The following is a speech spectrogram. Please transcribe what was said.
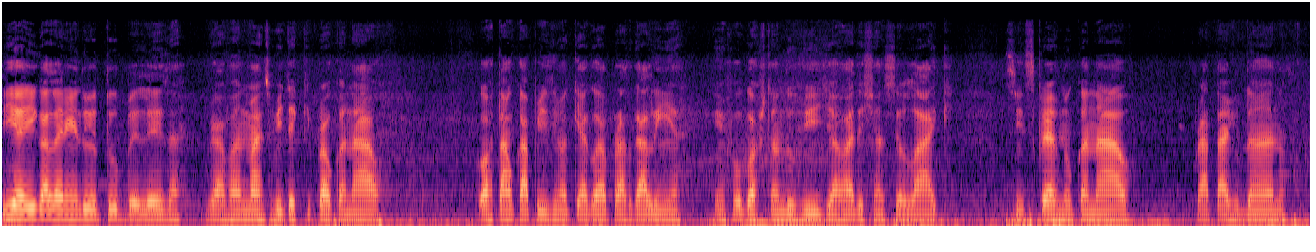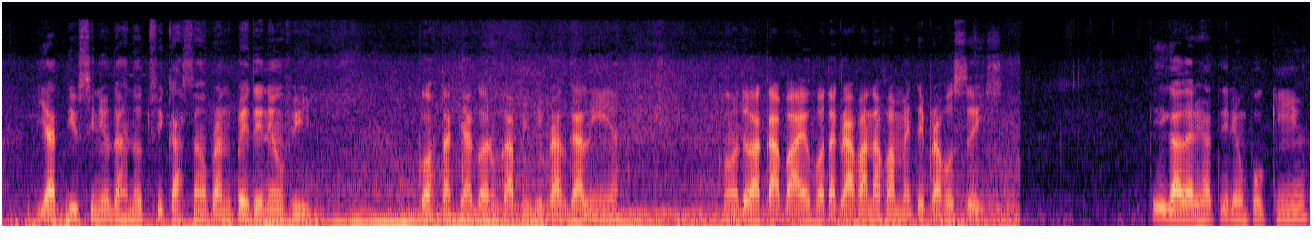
E aí galerinha do YouTube, beleza? Gravando mais vídeo aqui para o canal. Cortar um capizinho aqui agora para as galinhas. Quem for gostando do vídeo já vai deixando seu like. Se inscreve no canal para estar tá ajudando. E ativa o sininho das notificações para não perder nenhum vídeo. Cortar aqui agora um capinzinho para as galinhas. Quando eu acabar eu estar tá gravando novamente aí para vocês. Aqui galera, já tirei um pouquinho.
